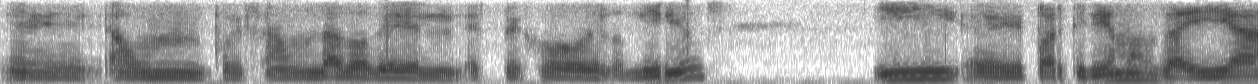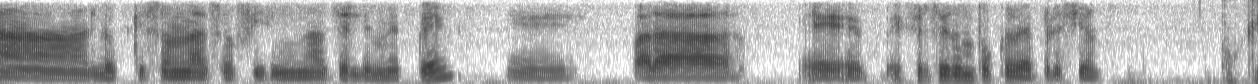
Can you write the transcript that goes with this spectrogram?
eh, a, un, pues, a un lado del espejo de los lirios y eh, partiríamos de ahí a lo que son las oficinas del MP eh, para eh, ejercer un poco de presión. Ok.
